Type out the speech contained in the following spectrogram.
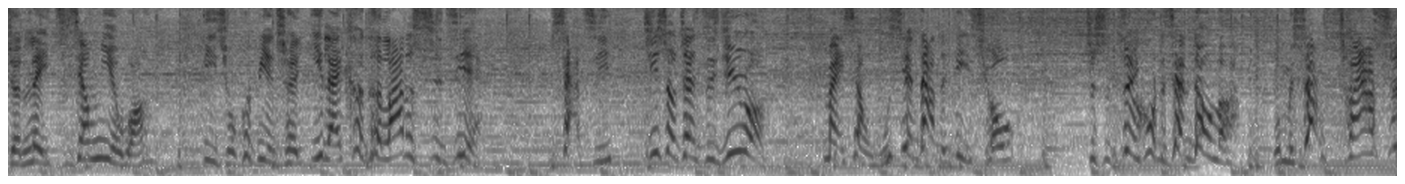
人类即将灭亡，地球会变成伊莱克特拉的世界。下集《机兽战士 Zero》迈向无限大的地球，这是最后的战斗了，我们上长牙师。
